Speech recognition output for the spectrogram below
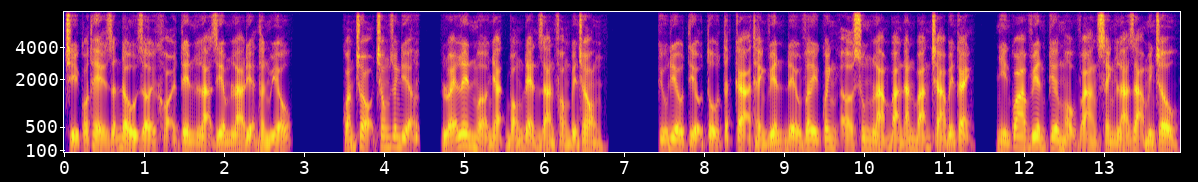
chỉ có thể dẫn đầu rời khỏi tên là Diêm La Điện Thần Miếu. Quán trọ trong doanh địa, lóe lên mở nhạt bóng đèn gian phòng bên trong. Cựu điều tiểu tổ tất cả thành viên đều vây quanh ở sung làm bàn ăn bàn trà bên cạnh, nhìn qua viên kia màu vàng xanh lá dạ minh châu.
